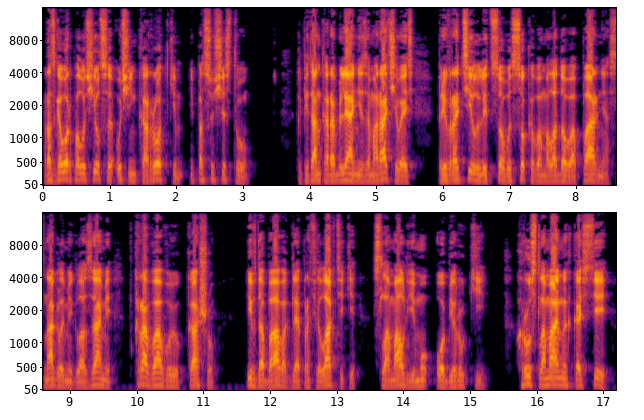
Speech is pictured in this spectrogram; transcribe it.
Разговор получился очень коротким и по существу. Капитан корабля, не заморачиваясь, превратил лицо высокого молодого парня с наглыми глазами в кровавую кашу и вдобавок для профилактики – сломал ему обе руки. Хруст ломаемых костей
